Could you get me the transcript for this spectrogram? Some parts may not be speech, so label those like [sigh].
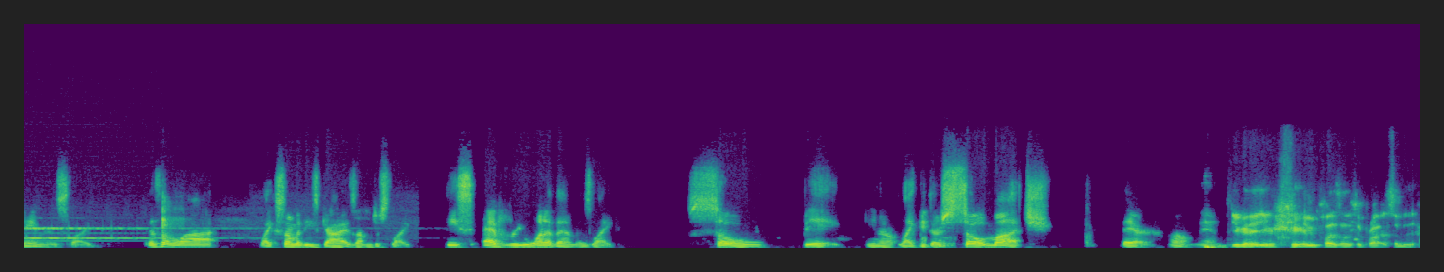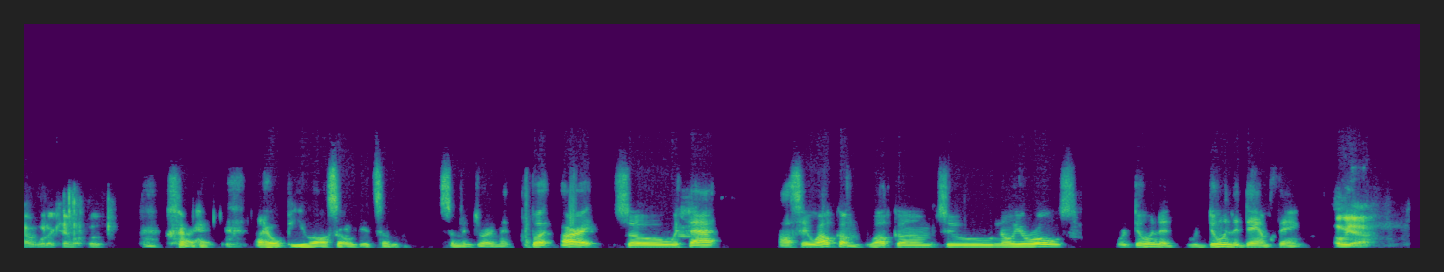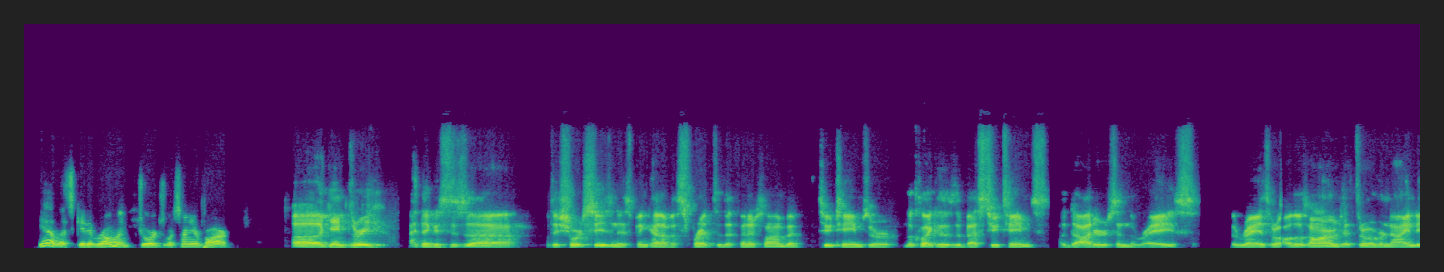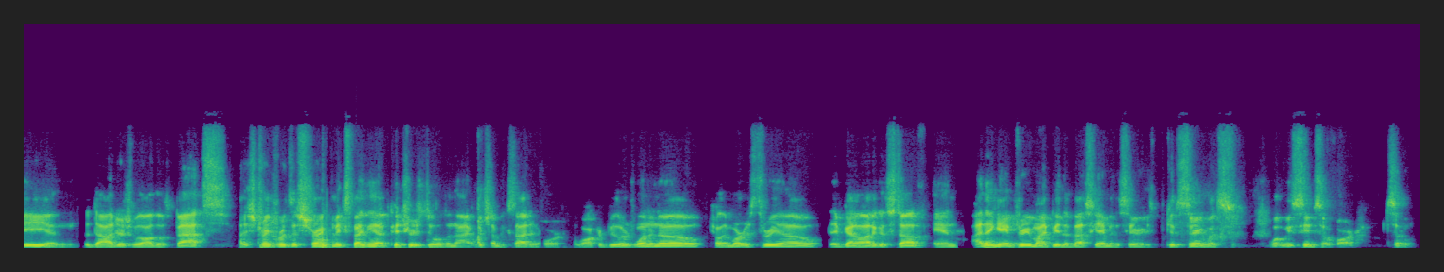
Yeah, team is like there's a lot. Like some of these guys, I'm just like these. Every one of them is like so big. You know, like mm-hmm. there's so much there. Oh man. Mm-hmm. you're gonna you're, you're [laughs] gonna be pleasantly surprised some of how what I came up with. [laughs] All right. I hope you also get some some enjoyment. But all right. So with that, I'll say welcome. Welcome to Know Your Roles. We're doing it. We're doing the damn thing. Oh yeah, Yeah, let's get it rolling. George, what's on your bar? uh, game three. I think this is uh the short season has been kind of a sprint to the finish line, but two teams are look like it's the best two teams: the Dodgers and the Rays. The Rays with all those arms that throw over 90, and the Dodgers with all those bats. A strength versus strength. I'm expecting a pitcher's duel tonight, which I'm excited for. Walker Buehler's 1 0, Charlie Morton's 3 0. They've got a lot of good stuff. And I think game three might be the best game in the series, considering what's what we've seen so far. So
